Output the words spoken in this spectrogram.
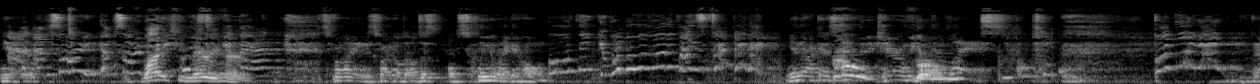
Yeah. I'm, I'm sorry. I'm sorry. Why did she marry her? be. It's fine. It's fine. I'll, I'll just I'll just clean it when I get home. Oh, thank you. But what if I step in it? You're not gonna step in it, Karen. We don't have legs. Okay. But Boydie!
